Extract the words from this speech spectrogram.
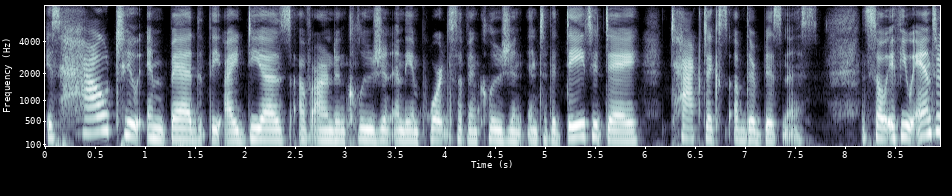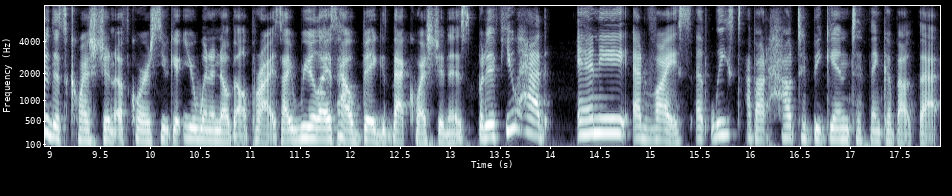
is how to embed the ideas of around inclusion and the importance of inclusion into the day-to-day tactics of their business. So if you answer this question, of course, you get you win a Nobel Prize. I realize how big that question is. But if you had any advice, at least about how to begin to think about that,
